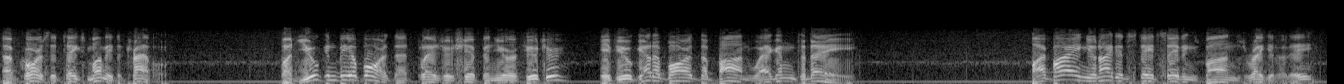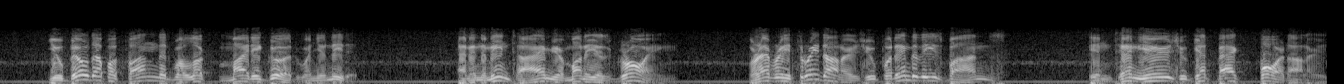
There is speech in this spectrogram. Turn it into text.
Of course, it takes money to travel. But you can be aboard that pleasure ship in your future if you get aboard the bond wagon today. By buying United States savings bonds regularly, you build up a fund that will look mighty good when you need it. And in the meantime, your money is growing. For every $3 you put into these bonds, in 10 years you get back $4.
